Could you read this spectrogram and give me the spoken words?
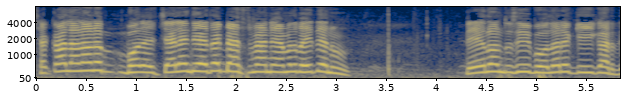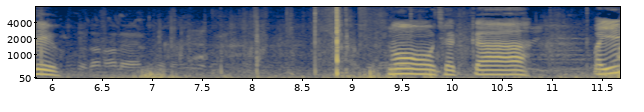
छक्का लाना चैलेंज देता बैट्समैन ने अहमद भाई तेन। देख लो, हम तुम बोलर की करते हो। ਨੋ ਛੱਕਾ। ਭਾਈ।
